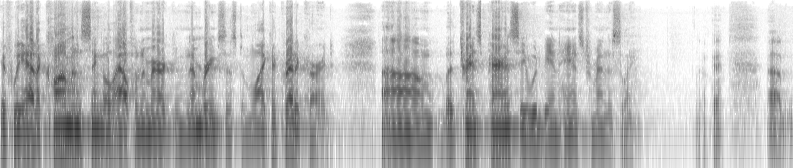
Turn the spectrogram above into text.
If we had a common single alphanumeric numbering system, like a credit card, um, the transparency would be enhanced tremendously. Okay. Um,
